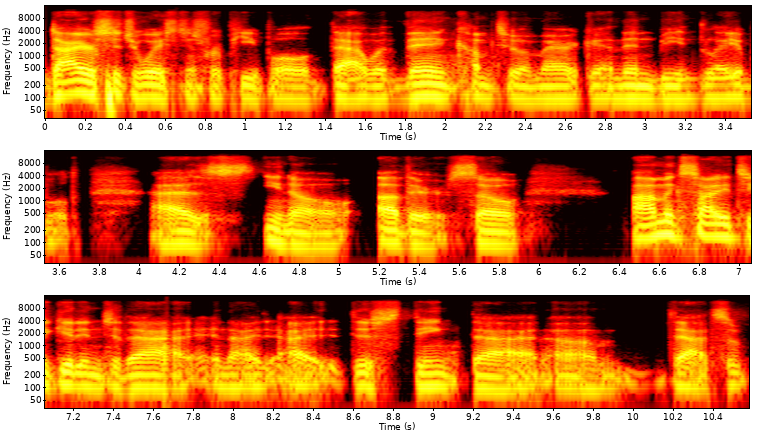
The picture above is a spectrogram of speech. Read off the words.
dire situations for people that would then come to America and then be labeled as you know others. So I'm excited to get into that, and I, I just think that um, that's a,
